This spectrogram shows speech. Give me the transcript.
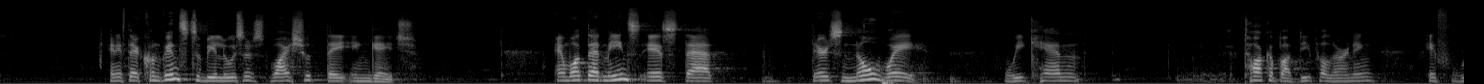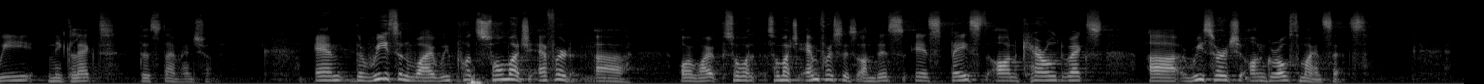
and if they're convinced to be losers, why should they engage? And what that means is that there's no way we can talk about deeper learning if we neglect this dimension. And the reason why we put so much effort uh, or why so, so much emphasis on this is based on Carol Dweck's uh, research on growth mindsets.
